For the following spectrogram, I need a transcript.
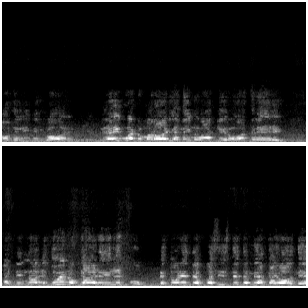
of the living God? ndĩraigua andũ maroria thĩinĩ wa kĩroho atĩrĩrĩ atĩ no thũ ĩno karĩ ĩrĩkũ? Ĩtũrĩte persistĩte mĩaka yothe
